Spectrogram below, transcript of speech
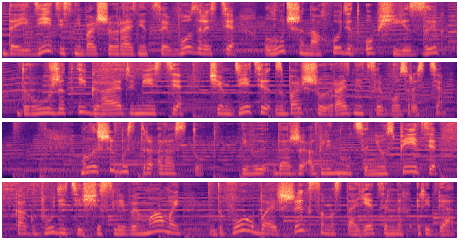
да и дети с небольшой разницей в возрасте лучше находят общий язык, дружат, играют вместе, чем дети с большой разницей в возрасте. Малыши быстро растут, и вы даже оглянуться не успеете, как будете счастливой мамой двух больших самостоятельных ребят.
